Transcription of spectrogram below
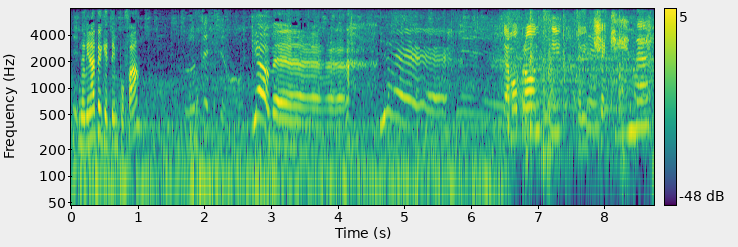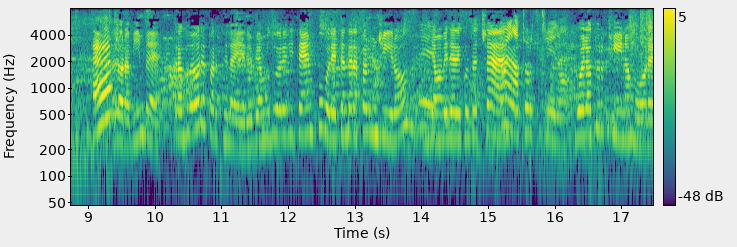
Sì. Indovinate che tempo fa? Lo stesso. Piove! Yeah! Siamo pronti per il check-in? Eh? Allora bimbe, tra due ore parte l'aereo, abbiamo due ore di tempo, volete andare a fare un giro? Andiamo a vedere cosa c'è? una tortina. Vuoi la tortina, amore?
